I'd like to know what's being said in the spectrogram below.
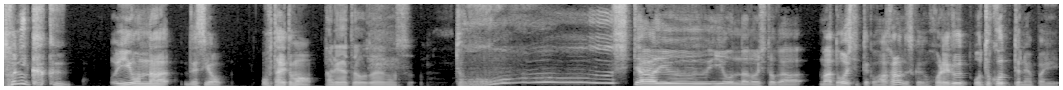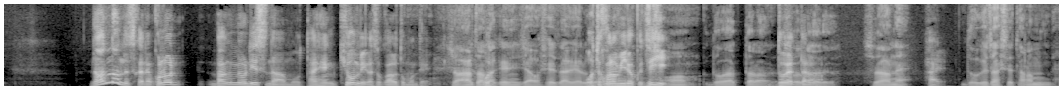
とにかくいい女ですよお二人ともありがとうございます。どうしてああいういい女の人がまあどうしてってか分かるんですけど惚れる男ってのはやっぱり何なんですかね？この番組のリスナーも大変興味がそこあると思うんでじゃああなただけにじゃあ教えてあげる。男の魅力ぜひうん。どうやったら。どうやったら？それはね、はい土下座して頼むんで。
